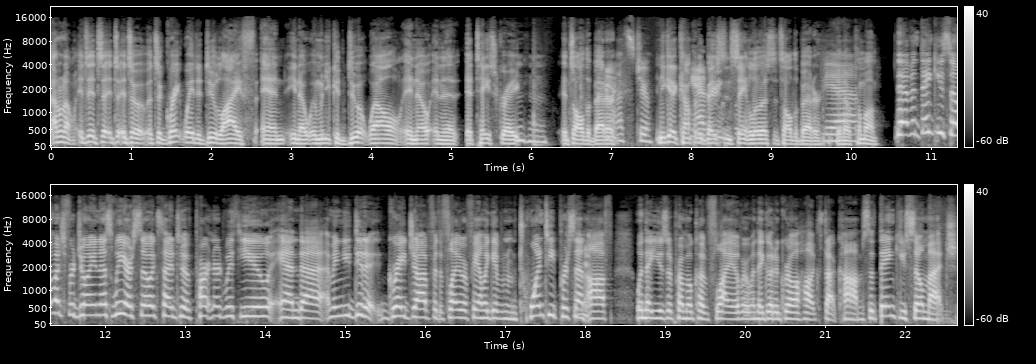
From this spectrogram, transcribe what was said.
I don't know. It's it's it's it's a it's a great way to do life, and you know, and when you can do it well, you know, and it, it tastes great, it's all the better. That's true. And you get a company based in St. Louis, it's all the better. You Yeah. know, come on. Devin, thank you so much for joining us. We are so excited to have partnered with you. And uh, I mean, you did a great job for the Flyover family, giving them 20% off when they use the promo code Flyover when they go to grillaholics.com. So thank you so much.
